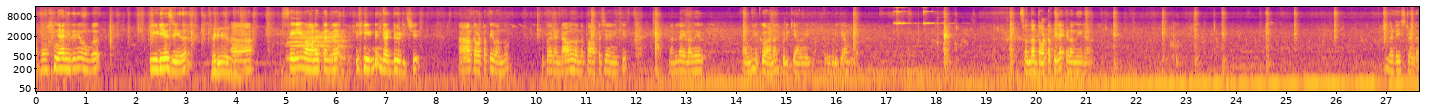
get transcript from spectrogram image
അപ്പോൾ ഞാൻ ഇതിനു മുമ്പ് വീഡിയോ ചെയ്ത് ആ സെയിം ആളെ തന്നെ വീണ്ടും കണ്ടുപിടിച്ച് ആ തോട്ടത്തിൽ വന്നു. ഇപ്പോൾ രണ്ടാമത് വന്നപ്പോൾ അപ്പച്ചൻ എനിക്ക് നല്ല ഇളനീർ തന്നേക്കുവാണ് കുടിക്കാൻ വേണ്ടി. അത് കുടിക്കാൻ പോകാം സ്വന്തം തോട്ടത്തിലെ ഇളനീരാണ്. നല്ല ടേസ്റ്റ് ഉണ്ട്.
